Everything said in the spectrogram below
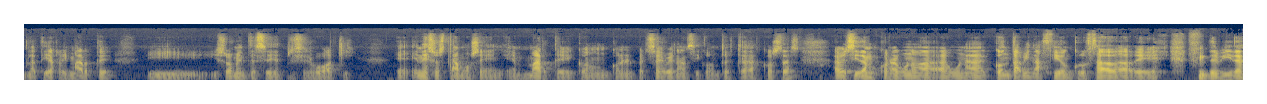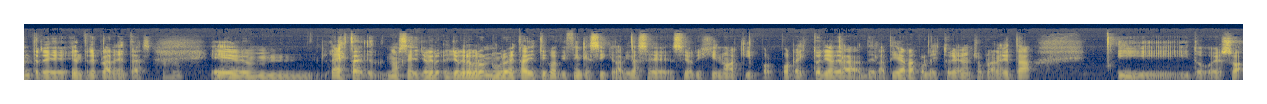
la Tierra y Marte y solamente se preservó aquí. En eso estamos, en, Marte, con, el Perseverance y con todas estas cosas, a ver si damos con alguna, alguna contaminación cruzada de, vida entre, entre planetas. Em, no sé, yo, yo, creo que los números estadísticos dicen que sí, que la vida se, originó aquí por, por la historia de la, de la, Tierra, por la historia de nuestro planeta y, todo eso.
